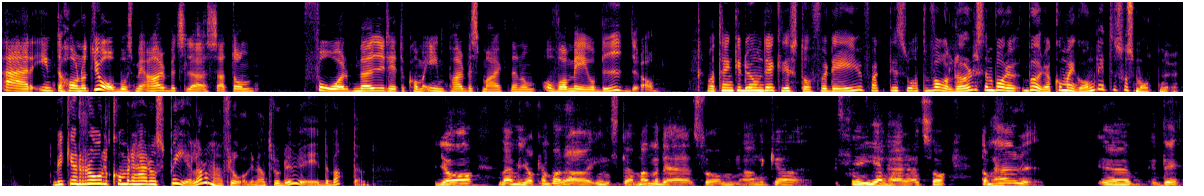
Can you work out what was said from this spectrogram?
är, inte har något jobb och som är arbetslösa, att de får möjlighet att komma in på arbetsmarknaden och, och vara med och bidra. Vad tänker du om det Kristoffer? Det är ju faktiskt så att valrörelsen börjar komma igång lite så smått nu. Vilken roll kommer det här att spela, de här frågorna, tror du, i debatten? Ja, nej, men jag kan bara instämma med det som Annika säger här. Alltså, de här eh, det,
